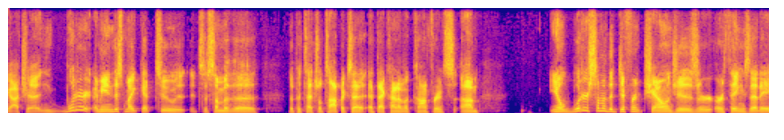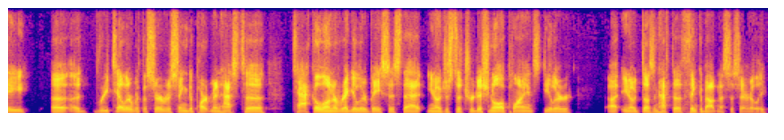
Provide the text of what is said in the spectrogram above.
Gotcha. And what are, I mean, this might get to, to some of the, the potential topics at, at that kind of a conference. Um, you know, what are some of the different challenges or, or things that a, a, a retailer with a servicing department has to tackle on a regular basis that you know just a traditional appliance dealer uh, you know doesn't have to think about necessarily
